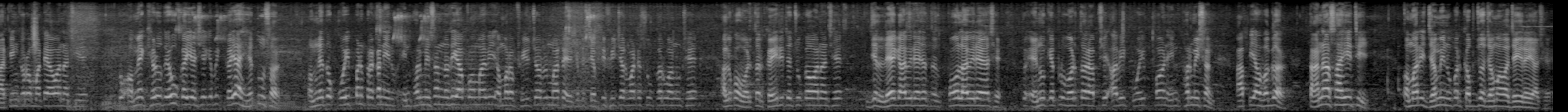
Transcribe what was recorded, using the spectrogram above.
માર્કિંગ કરવા માટે આવવાના છીએ. તો અમે ખેડૂત એવું કહીએ છીએ કે ભાઈ કયા હેતુસર અમને તો કોઈ પણ પ્રકારની ઇન્ફોર્મેશન નથી આપવામાં આવી. અમારા ફ્યુચર માટે કે ભાઈ સેફ્ટી ફ્યુચર માટે શું કરવાનું છે? આ લોકો વળતર કઈ રીતે ચૂકવવાના છે? જે લેગ આવી રહ્યા છે, પોલ આવી રહ્યા છે, તો એનું કેટલું વળતર આપશે? આવી કોઈ પણ ઇન્ફોર્મેશન આપ્યા વગર તાનાશાહીથી અમારી જમીન ઉપર કબજો જમાવા જઈ રહ્યા છે.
